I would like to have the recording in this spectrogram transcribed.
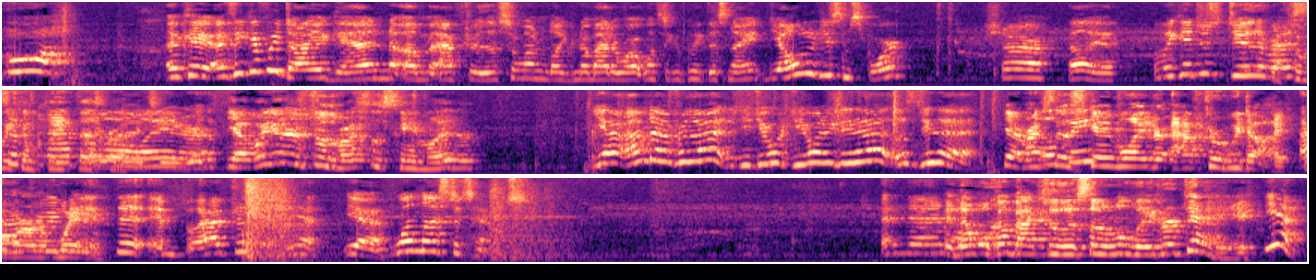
Okay, I think if we die again um, after this one, like no matter what, once we complete this night, y'all want to do some sport? Sure. Hell yeah. We can just do the rest we of complete FNAF a this little night, later. Yeah, we can just do the rest of this game later. Yeah, I'm down for that. Did you do you want to do that? Let's do that. Yeah, rest Well, of this we- game later after we die after or we win. the, after the, yeah, Yeah, one last attempt. And then And then we'll come back to this on a later day. Yeah.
